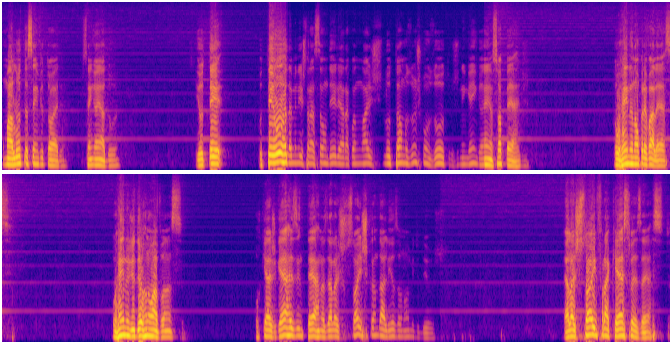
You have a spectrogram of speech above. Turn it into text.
uma luta sem vitória, sem ganhador. E o, te, o teor da ministração dele era quando nós lutamos uns com os outros, ninguém ganha, só perde. O reino não prevalece o reino de Deus não avança. Porque as guerras internas, elas só escandalizam o nome de Deus. Elas só enfraquecem o exército.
